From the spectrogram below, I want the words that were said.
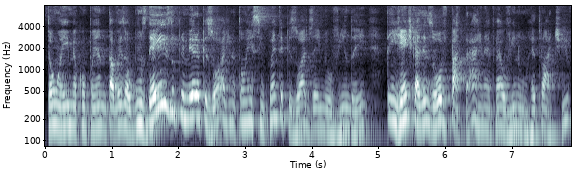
estão aí me acompanhando, talvez alguns desde o primeiro episódio, né? Estão aí 50 episódios aí me ouvindo aí. Tem gente que às vezes ouve para trás, né? Vai ouvindo um retroativo.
